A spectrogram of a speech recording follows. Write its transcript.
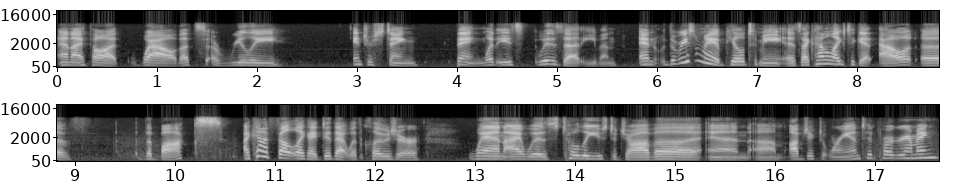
And i thought wow that's a really interesting thing. What is what is that even? And the reason why it appealed to me is i kind of like to get out of the box. I kind of felt like i did that with Clojure when I was totally used to Java and um, object oriented programming.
